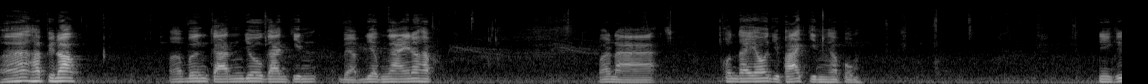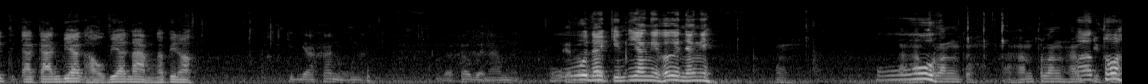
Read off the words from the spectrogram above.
มาครับพี่น้อง มาเบิ่งการอยู่การกินแบบเรียบง่ายเนาะครับว่าหนาคนไทยเขาจิพากินครับผม นี่คืออาการเบียร์เขาเบียร์น้ำครับพี่น้อง กินยาฆ่าหนูน่ะเดี๋ยวเข้าเบื่อน้ำน่ะโอ้ได้กินอิหยังนี่เขาเอินหยังนี่โอ้อาหารฝรั่งตัวอาหารฝรั่งอาหารปลาซีตัฟู้วด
